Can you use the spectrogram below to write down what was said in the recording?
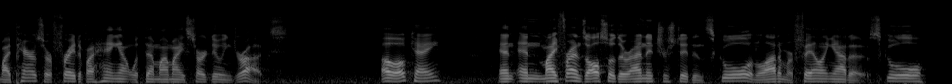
my parents are afraid if I hang out with them, I might start doing drugs. Oh, okay. And, and my friends also, they're uninterested in school, and a lot of them are failing out of school.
